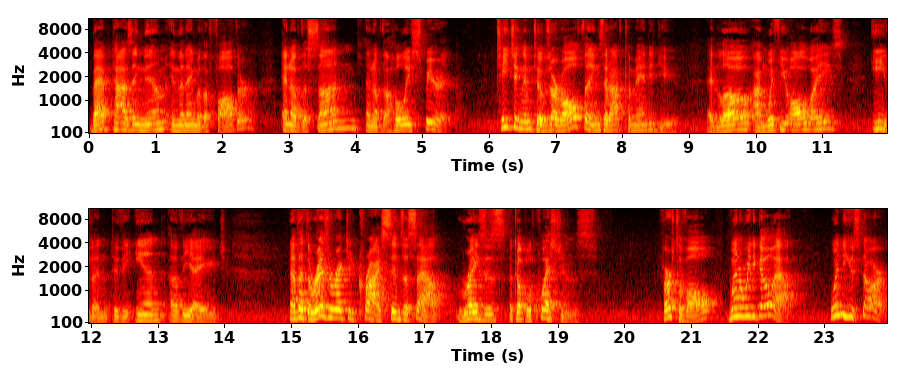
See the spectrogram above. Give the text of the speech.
baptizing them in the name of the Father, and of the Son, and of the Holy Spirit, teaching them to observe all things that I've commanded you. And lo, I'm with you always, even to the end of the age. Now, that the resurrected Christ sends us out raises a couple of questions. First of all, when are we to go out? When do you start?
